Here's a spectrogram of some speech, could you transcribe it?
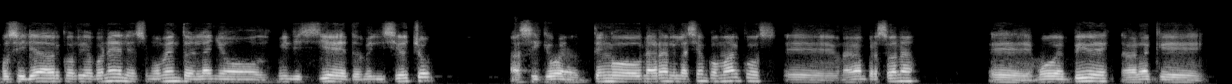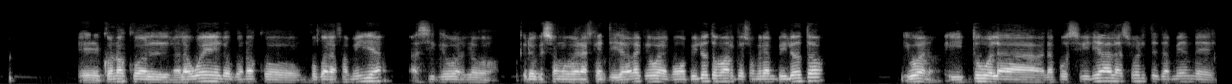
posibilidad de haber corrido con él en su momento, en el año 2017, 2018. Así que bueno, tengo una gran relación con Marcos, eh, una gran persona, eh, muy buen pibe. La verdad que conozco al, abuelo, conozco un poco a la familia, así que bueno, creo que son muy buena gente. Y la verdad que bueno, como piloto Marcos es un gran piloto y bueno, y tuvo la, la posibilidad, la suerte también de,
